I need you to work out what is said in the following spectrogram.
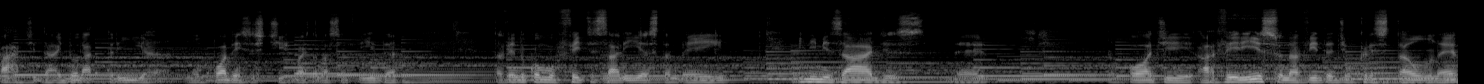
parte da idolatria, não podem existir mais na nossa vida. Tá vendo como feitiçarias também, inimizades, né? Não pode haver isso na vida de um cristão, né?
